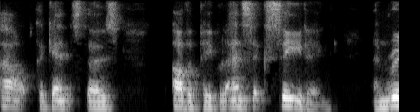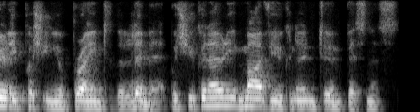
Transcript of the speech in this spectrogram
out against those other people and succeeding and really pushing your brain to the limit, which you can only, in my view, can only do in business.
